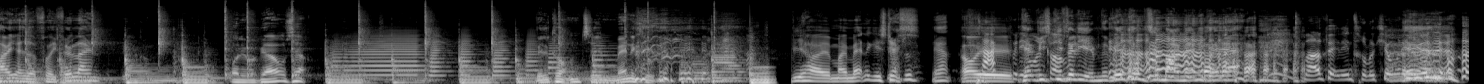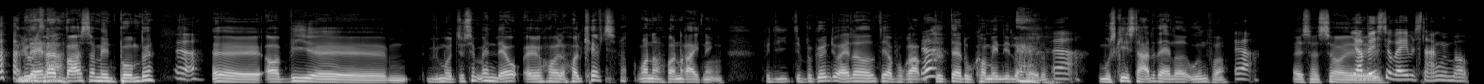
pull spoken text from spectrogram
Hej, jeg hedder Frederik Fjellein. Oliver Bjerghus her. Velkommen til Mandeklubben. Vi har uh, Maja Mannik i studiet. Yes. Ja. Og, Tak, øh, fordi ja, vi skifter lige emne. Velkommen til mig, Mannika. Ja. Meget pæn introduktion. Ja, ja. Nu er lander klar. den bare som en bombe. Ja. Øh, og vi, øh, vi måtte jo simpelthen lave øh, hold, hold kæft under håndrækningen. Fordi det begyndte jo allerede, det her program, Ja. ja. da du kom ind i lokalet. Ja, Måske startede det allerede udenfor. ja. Altså, så, øh, Jeg vidste jo, hvad I ville snakke med mig om.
